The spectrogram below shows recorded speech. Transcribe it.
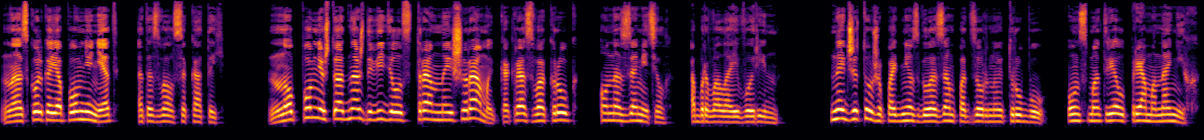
Насколько я помню, нет отозвался Катей. Но помню, что однажды видел странные шрамы, как раз вокруг. Он нас заметил, оборвала его Рин. Неджи тоже поднес глазам подзорную трубу. Он смотрел прямо на них.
